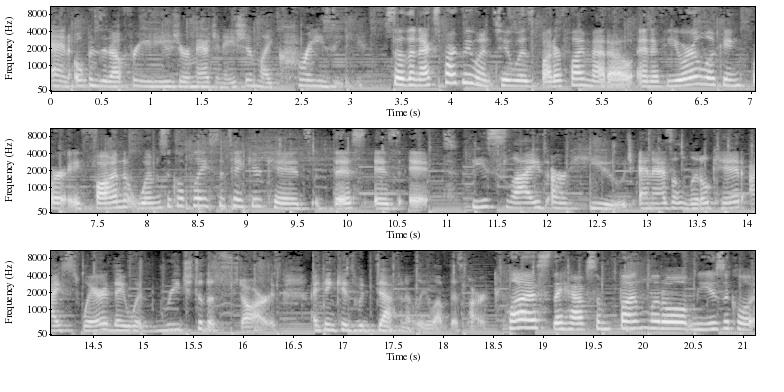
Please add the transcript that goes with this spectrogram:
and opens it up for you to use your imagination like crazy. So the next park we went to was Butterfly Meadow, and if you are looking for a fun, whimsical place to take your kids, this is it. These slides are huge, and as a little kid, I swear they would reach to the stars. I think kids would definitely love this park. Plus, they have some fun little musical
